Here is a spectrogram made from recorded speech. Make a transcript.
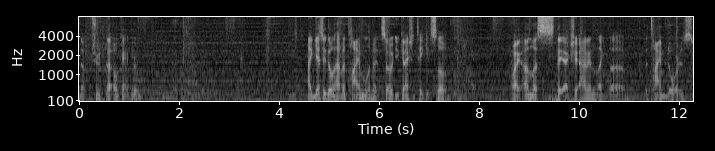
No, shoot that. Okay, good. I guess you don't have a time limit, so you can actually take it slow. Right, unless they actually add in like the the time doors.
